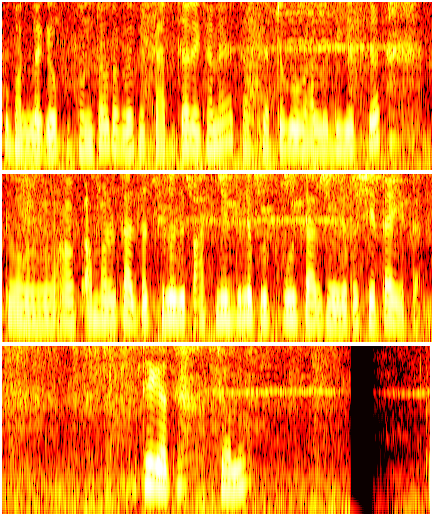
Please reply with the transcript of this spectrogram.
খুব ভালো লাগে, ওপো ফোনটাও তারপর দেখো চার্জার এখানে চার্জারটা খুব ভালো দিয়েছে। তো আমারও চার্জার ছিল যে পাঁচ মিনিট দিলে পুরো ফুল চার্জ হয়ে যেত, সেটাই এটা। ঠিক আছে, চলো। তো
